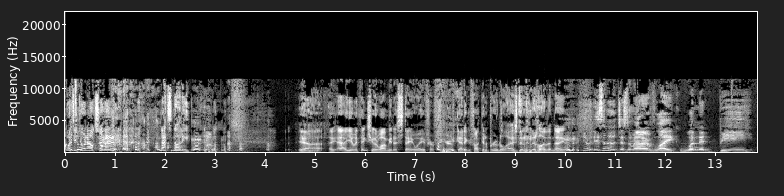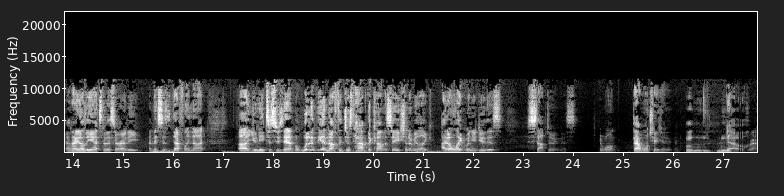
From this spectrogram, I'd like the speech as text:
what's he doing out so late? That's nutty. Yeah, uh, yeah. You would think she would want me to stay away for fear of getting fucking brutalized in the middle of the night. Yeah, but isn't it just a matter of like, wouldn't it be? And I know the answer to this already, and this is definitely not uh, unique to Suzanne. But wouldn't it be enough to just have the conversation and be like, "I don't like when you do this. Stop doing this." It won't. That won't change anything. No. Right.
